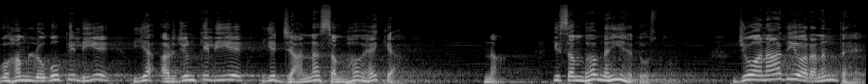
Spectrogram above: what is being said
वो हम लोगों के लिए या अर्जुन के लिए यह जानना संभव है क्या? ना यह संभव नहीं है दोस्तों। जो अनादि और अनंत है,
